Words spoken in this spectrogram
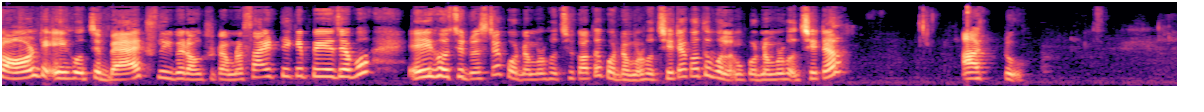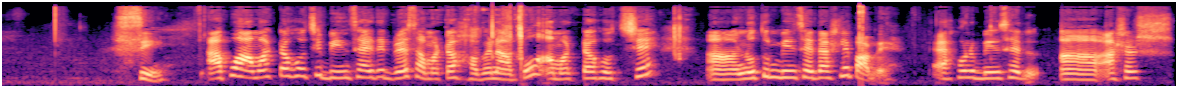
ফ্রন্ট এই হচ্ছে ব্যাক স্লিভের অংশটা আমরা সাইড থেকে পেয়ে যাব। এই হচ্ছে ড্রেসটা কোড নম্বর হচ্ছে কত কোড নম্বর হচ্ছে এটা কত বললাম? কোড নম্বর হচ্ছে এটা আট টু সি আপু, আমারটা হচ্ছে বিন সাইজের ড্রেস আমারটা হবে না আপু, আমারটা হচ্ছে নতুন বিন সাইজ আসলে পাবে। এখনও সাইজ আসার স-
